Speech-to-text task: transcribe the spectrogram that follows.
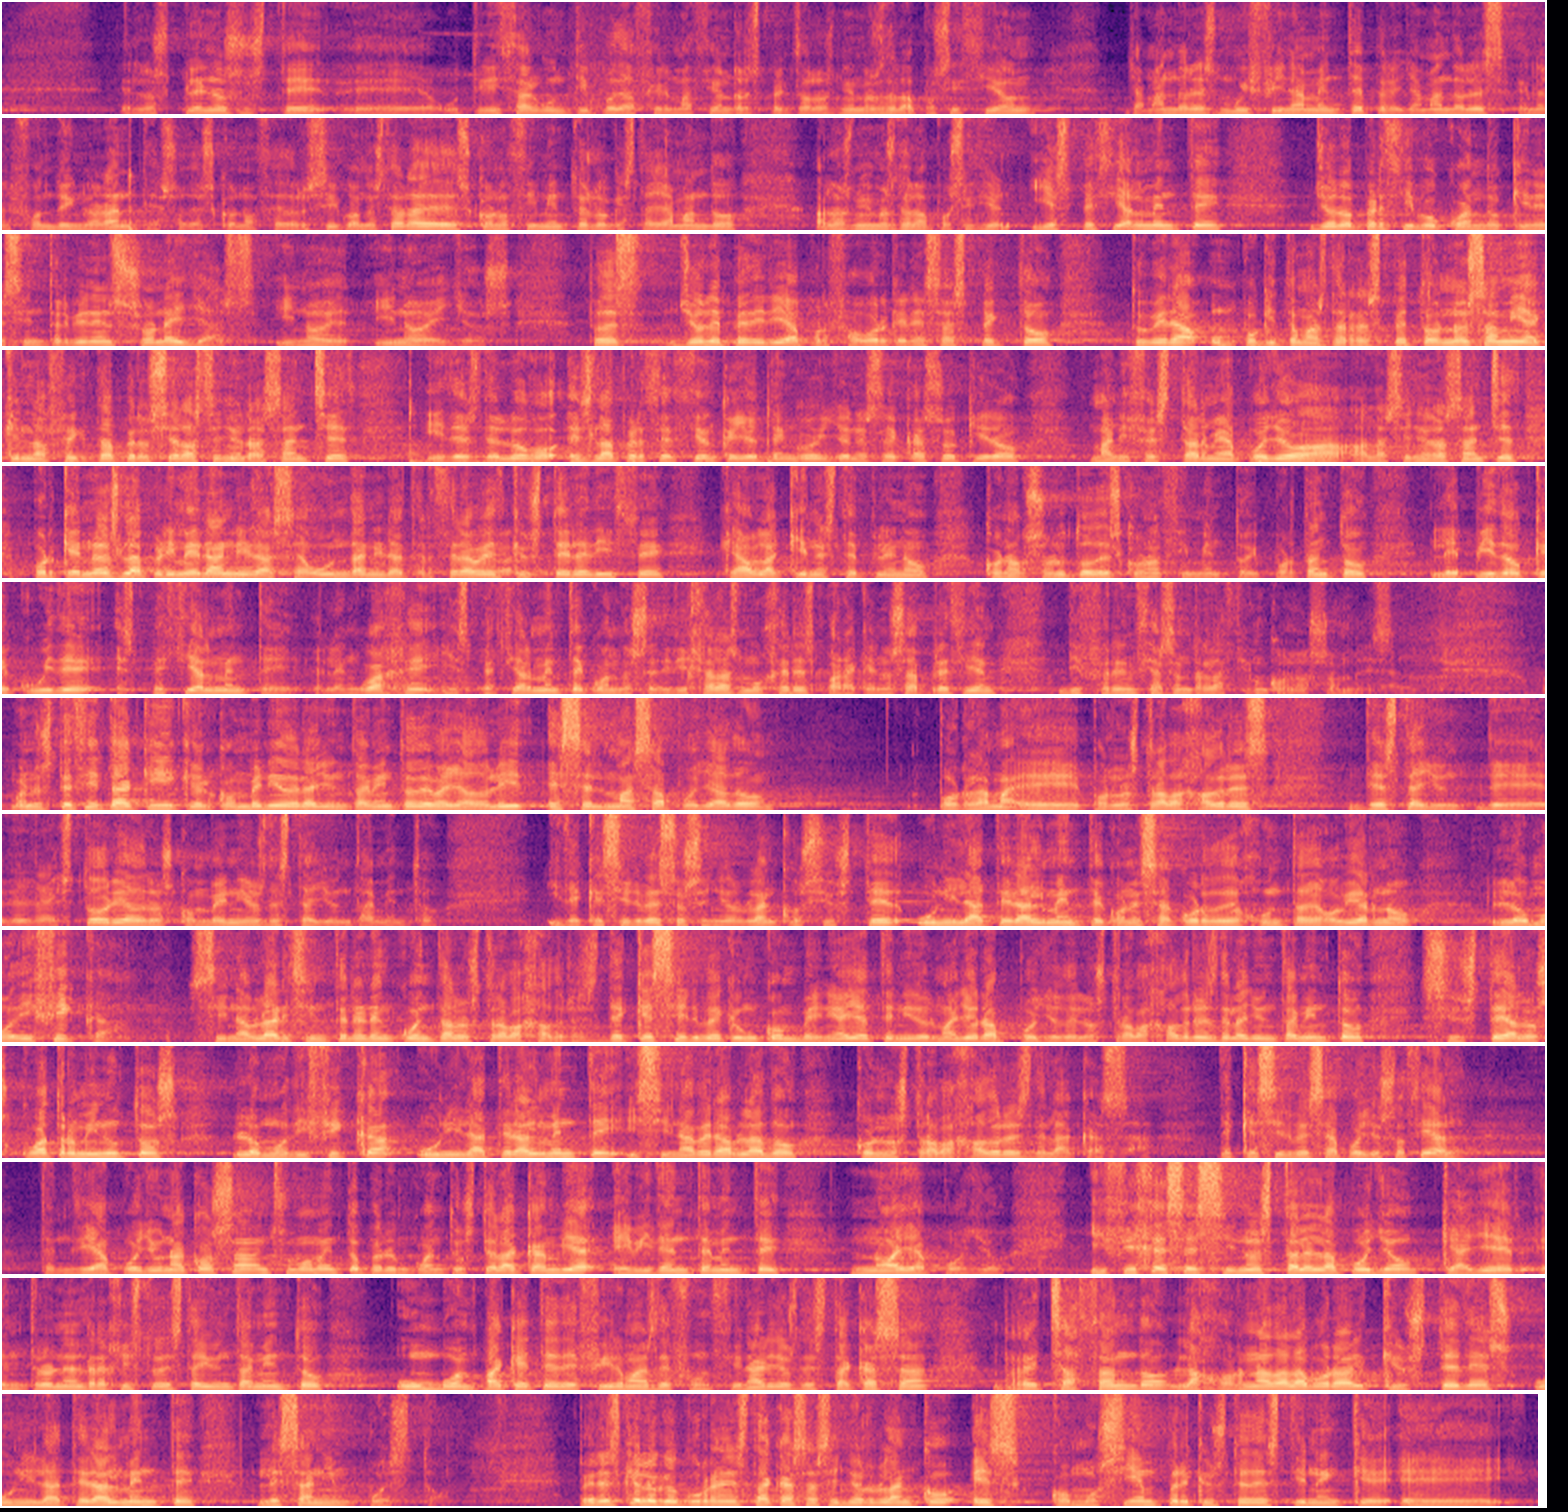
en los plenos usted eh, utiliza algún tipo de afirmación respecto a los miembros de la oposición, llamándoles muy finamente, pero llamándoles en el fondo ignorantes o desconocedores. Sí, cuando usted habla de desconocimiento es lo que está llamando a los miembros de la oposición. Y especialmente yo lo percibo cuando quienes intervienen son ellas y no, y no ellos. Entonces, yo le pediría, por favor, que en ese aspecto tuviera un poquito más de respeto. No es a mí a quien le afecta, pero sí a la señora Sánchez y, desde luego, es la percepción que yo tengo y yo en ese caso quiero manifestar mi apoyo a, la señora Sánchez porque no es la primera, ni la segunda, ni la tercera vez que usted le dice que habla aquí en este pleno con absoluto desconocimiento. Y, por tanto, le pido que cuide especialmente el lenguaje y especialmente cuando se dirige a las mujeres para que no se aprecien diferencias en relación con los hombres. Bueno, usted cita aquí que el convenio del Ayuntamiento de Valladolid es el más apoyado por, eh, los trabajadores este de, la historia de los convenios de este ayuntamiento. ¿Y de qué sirve eso, señor Blanco? Si usted unilateralmente con ese acuerdo de Junta de Gobierno lo modifica sin hablar y sin tener en cuenta a los trabajadores. ¿De qué sirve que un convenio haya tenido el mayor apoyo de los trabajadores del ayuntamiento si usted a los cuatro minutos lo modifica unilateralmente y sin haber hablado con los trabajadores de la casa? ¿De qué sirve ese apoyo social? Tendría apoyo una cosa en su momento, pero en cuanto usted la cambia, evidentemente no hay apoyo. Y fíjese si no está el apoyo que ayer entró en el registro de este ayuntamiento un buen paquete de firmas de funcionarios de esta casa rechazando la jornada laboral que ustedes unilateralmente les han impuesto. Pero es que lo que ocurre en esta casa, señor Blanco, es como siempre que ustedes tienen que eh,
